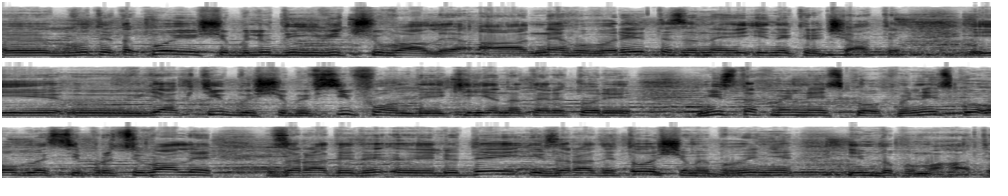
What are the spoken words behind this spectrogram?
е, бути такою, щоб люди її відчували, а не говорити за неї і не кричати. І е, я хотів би, щоб всі фонди, які є на території міста Хмельницького, Хмельницької області, працювали заради е, людей і заради того, що ми повинні їм допомагати.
